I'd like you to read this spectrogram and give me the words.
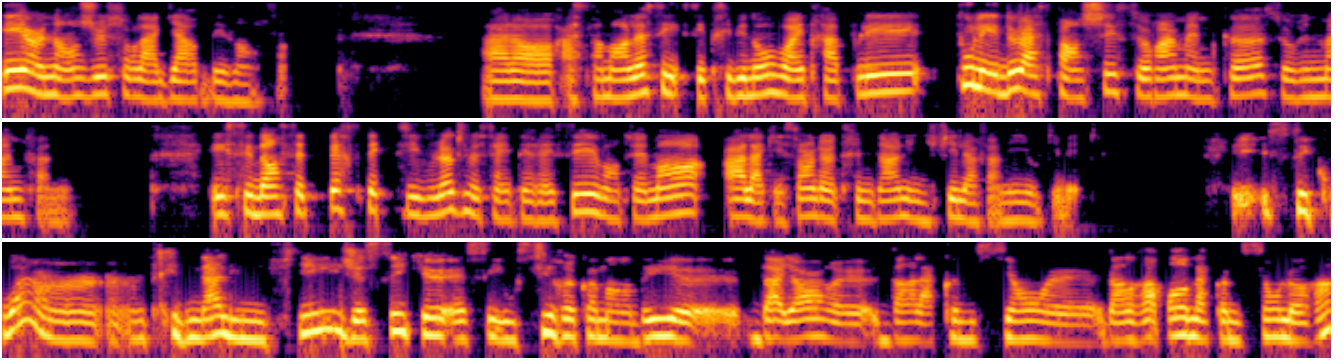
et un enjeu sur la garde des enfants. Alors, à ce moment-là, ces, ces tribunaux vont être appelés tous les deux à se pencher sur un même cas, sur une même famille. Et c'est dans cette perspective-là que je me suis intéressée éventuellement à la question d'un tribunal unifié de la famille au Québec. Et c'est quoi un, tribunal unifié? Je sais que euh, c'est aussi recommandé euh, d'ailleurs euh, dans la commission, dans le rapport de la commission Laurent.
